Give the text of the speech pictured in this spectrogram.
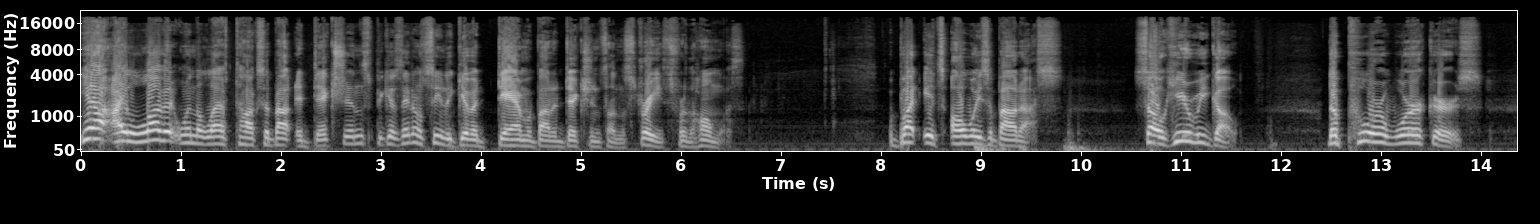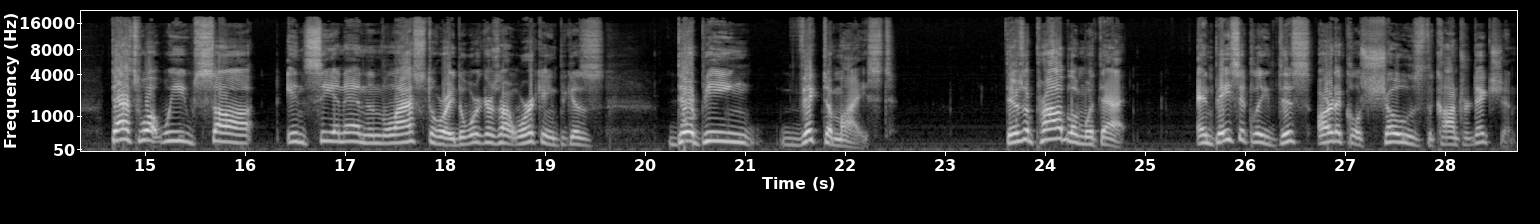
Know, I love it when the left talks about addictions because they don't seem to give a damn about addictions on the streets for the homeless. But it's always about us. So here we go the poor workers. That's what we saw in CNN in the last story. The workers aren't working because they're being victimized. There's a problem with that. And basically, this article shows the contradiction.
